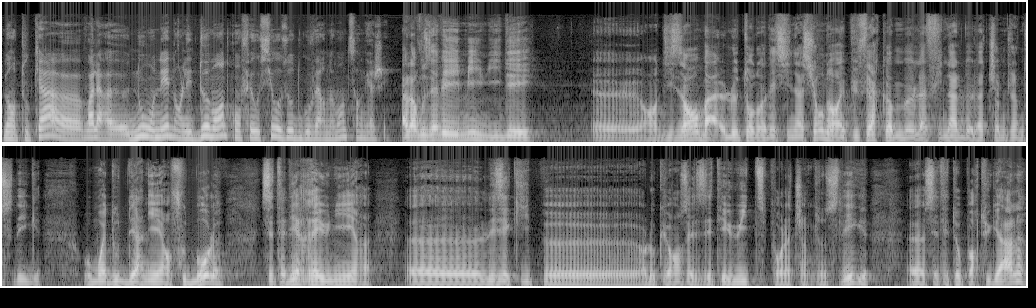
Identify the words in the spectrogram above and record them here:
mais en tout cas, euh, voilà, euh, nous on est dans les demandes qu'on fait aussi aux autres gouvernements de s'engager. Alors vous avez émis une idée en disant, bah, le tournoi destination, on aurait pu faire comme la finale de la Champions League au mois d'août dernier en football, c'est-à-dire réunir les équipes, en l'occurrence elles étaient 8 pour la Champions League, euh, c'était au Portugal,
